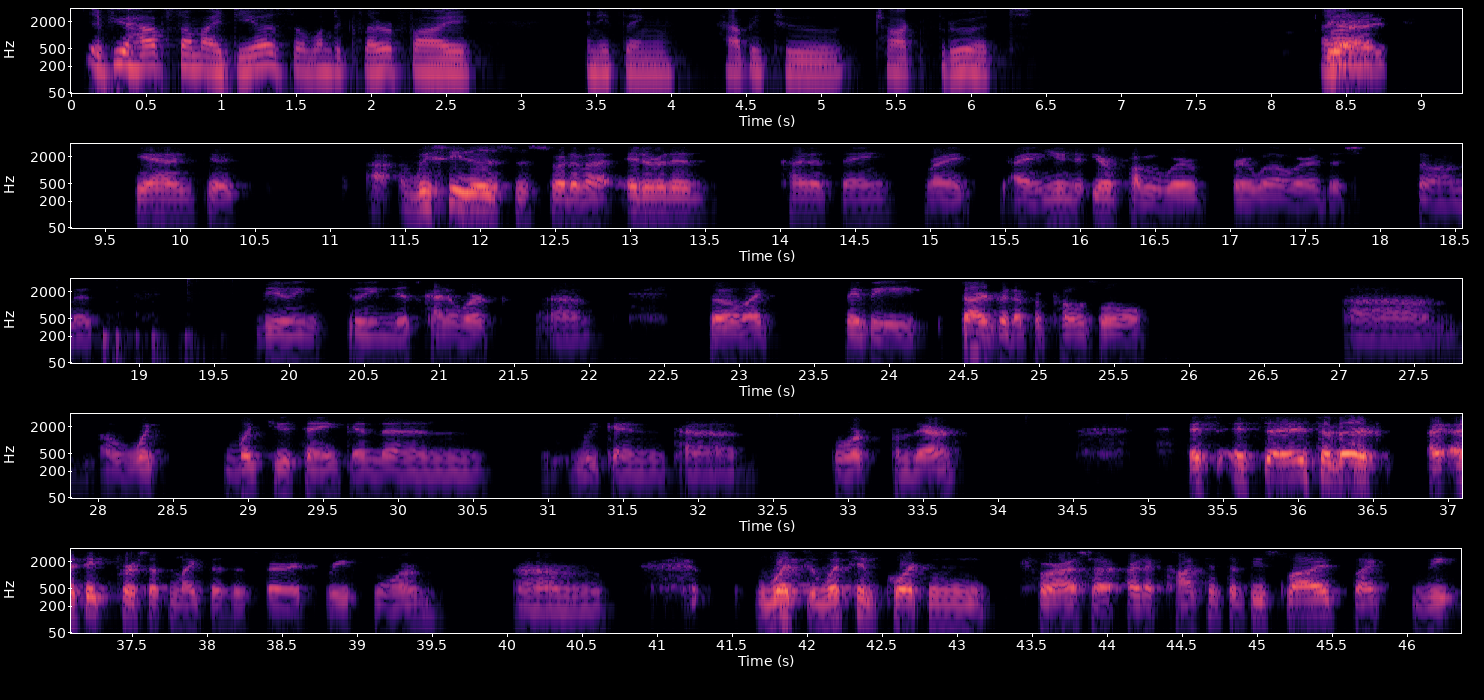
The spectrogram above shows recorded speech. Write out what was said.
if you have some ideas or want to clarify anything, happy to talk through it. I- Yeah, yeah, it's- it's, uh, we see this as sort of a iterative kind of thing, right? I, you, you're probably aware, very well aware of this, so on this, doing, doing this kind of work. Um, so like, maybe start with a proposal. Um, of what, what you think, and then we can kind of work from there. It's, it's, a- it's a very, I, I think for something like this, it's very free form. Um, what's, what's important for us are, are the content of these slides, like we,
